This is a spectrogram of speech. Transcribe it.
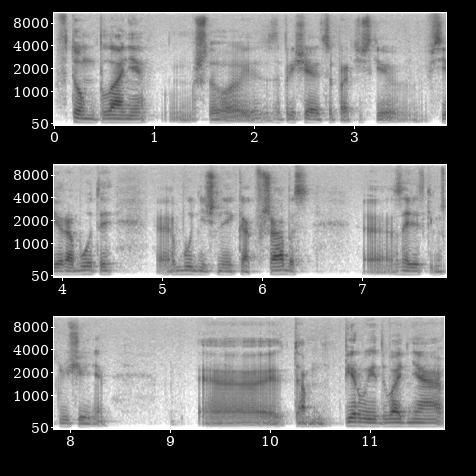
в том плане, что запрещаются практически все работы э, будничные, как в Шабас, э, за редким исключением. Э, там первые два дня,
